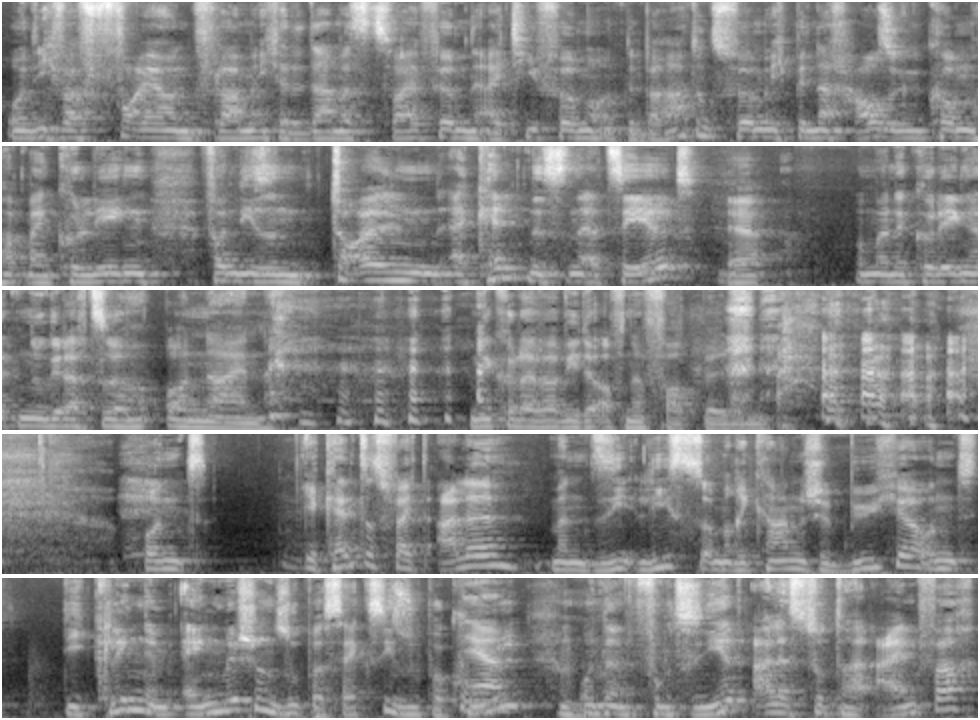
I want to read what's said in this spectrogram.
Und ich war Feuer und Flamme. Ich hatte damals zwei Firmen, eine IT-Firma und eine Beratungsfirma. Ich bin nach Hause gekommen, habe meinen Kollegen von diesen tollen Erkenntnissen erzählt. Ja. Und meine Kollegen hatten nur gedacht so, oh nein, Nikolai war wieder auf einer Fortbildung. und ihr kennt das vielleicht alle, man liest so amerikanische Bücher und die klingen im Englischen super sexy, super cool ja. und dann funktioniert alles total einfach.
